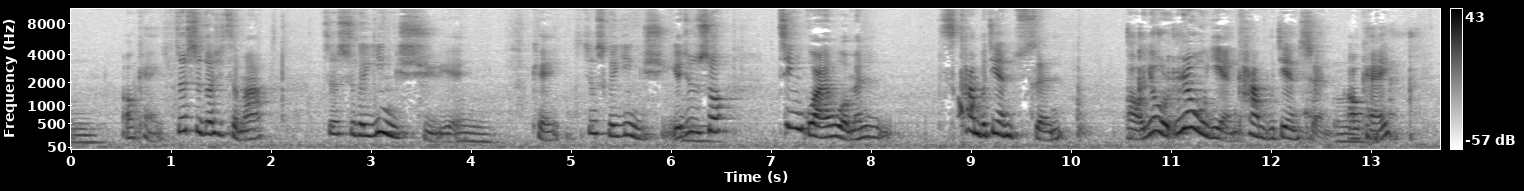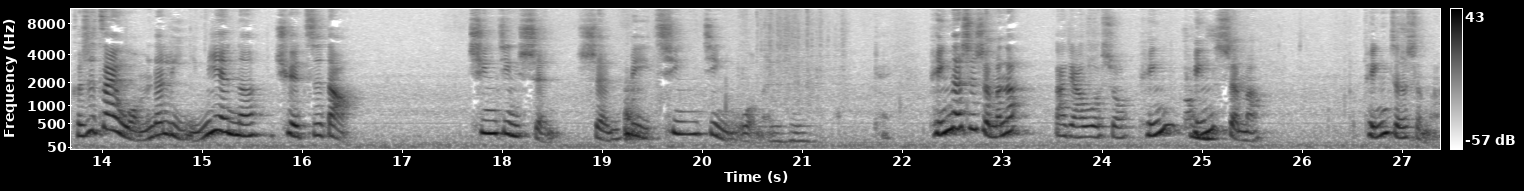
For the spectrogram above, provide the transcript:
嗯，OK，这是个什么？这是个应许耶。OK，这是个应许，也就是说，尽管我们看不见神，哦，又肉眼看不见神，OK，可是，在我们的里面呢，却知道亲近神，神必亲近我们。凭的是什么呢？大家如果说凭凭什么？凭着什么？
